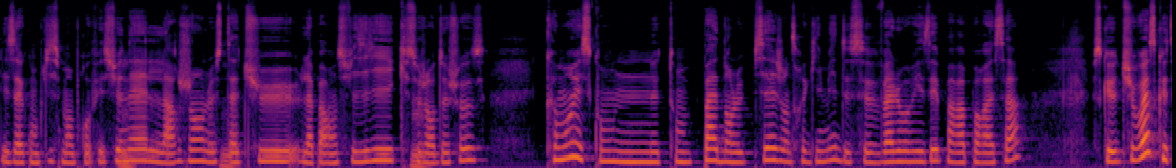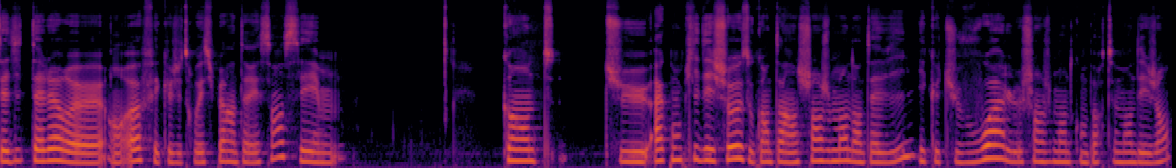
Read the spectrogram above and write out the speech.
les accomplissements professionnels, l'argent, le statut, l'apparence physique, ce Mm. genre de choses. Comment est-ce qu'on ne tombe pas dans le piège, entre guillemets, de se valoriser par rapport à ça? Parce que tu vois ce que tu as dit tout à l'heure euh, en off et que j'ai trouvé super intéressant, c'est quand tu accomplis des choses ou quand tu as un changement dans ta vie et que tu vois le changement de comportement des gens,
